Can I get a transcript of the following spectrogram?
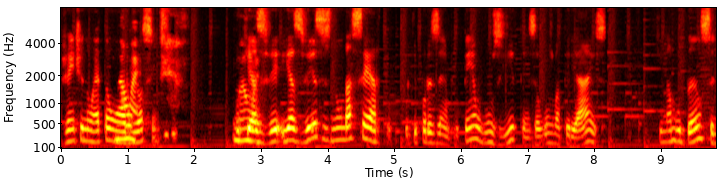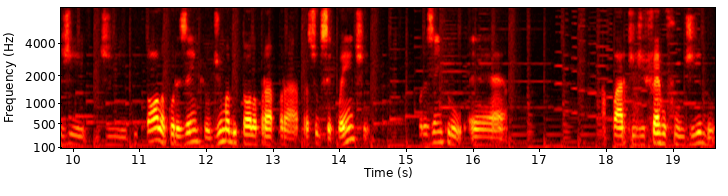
Gente, não é tão não óbvio é. assim. Porque às é. e às vezes não dá certo. Porque, por exemplo, tem alguns itens, alguns materiais que na mudança de, de bitola, por exemplo, de uma bitola para subsequente, por exemplo, é, a parte de ferro fundido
